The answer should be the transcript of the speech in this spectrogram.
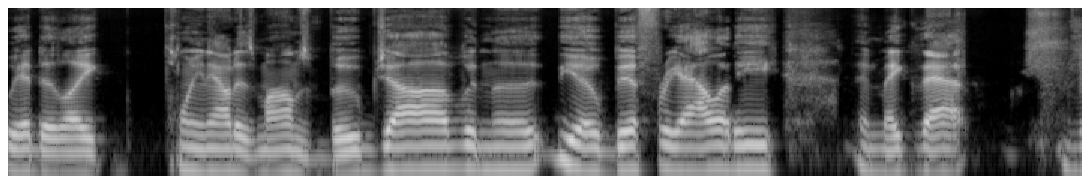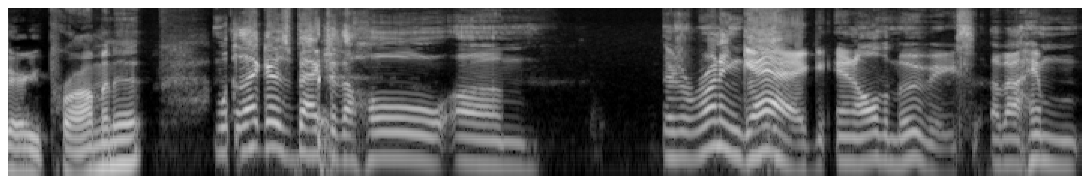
We had to like point out his mom's boob job in the you know Biff reality and make that very prominent. Well, that goes back to the whole. Um, there's a running gag in all the movies about him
